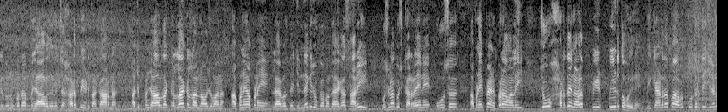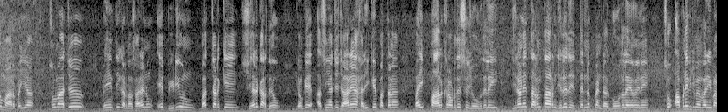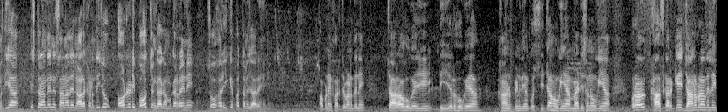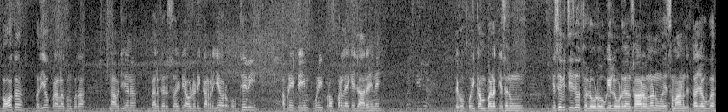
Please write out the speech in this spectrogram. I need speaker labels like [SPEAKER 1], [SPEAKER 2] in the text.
[SPEAKER 1] ਕਿ ਤੁਹਾਨੂੰ ਪਤਾ ਪੰਜਾਬ ਦੇ ਵਿੱਚ ਹੜ੍ਹ ਪੀੜਤਾਂ ਕਾਰਨ ਅੱਜ ਪੰਜਾਬ ਦਾ ਕੱਲਾ ਕੱਲਾ ਨੌਜਵਾਨ ਆਪਣੇ ਆਪਣੇ ਲੈਵਲ ਤੇ ਜਿੰਨੇ ਕੁ ਜੋਗਾ ਬੰਦਾ ਹੈਗਾ, ਸਾਰੇ ਕੁਛ ਨਾ ਕੁਛ ਕਰ ਰਹੇ ਨੇ, ਉਸ ਆਪਣੇ ਭੈਣ ਭਰਾਵਾਂ ਲਈ ਜੋ ਹੜ੍ਹ ਦੇ ਨਾਲ ਪੀ- ਪੀੜਤ ਹੋਏ ਨੇ। ਵੀ ਕਹਿਣ ਦਾ ਭਾਵ ਕੁਦਰਤੀ ਜਿਨ੍ਹਾਂ ਨੂੰ ਮਾਰ ਪਈ ਆ। ਸੋ ਮੈਂ ਅੱਜ ਬੇਨਤੀ ਕਰਦਾ ਸਾਰਿਆਂ ਨੂੰ, ਇਹ ਵੀਡੀਓ ਨੂੰ ਵੱਧ ਚੜ ਕੇ ਸ਼ੇਅਰ ਕਰ ਦਿਓ, ਕਿਉਂਕਿ ਅਸੀਂ ਅੱਜ ਜਾ ਰਹੇ ਹਾਂ ਹਰੀਕੇ ਪੱਤਣ ਬਾਈ ਪਾਲ ਖਰੋੜ ਦੇ ਸਹਿਯੋਗ ਦੇ ਲਈ, ਜਿਨ੍ਹਾਂ ਨੇ ਤਰਨਤਾਰਨ ਜ਼ਿਲ੍ਹੇ ਦੇ ਤਿੰਨ ਪਿੰਡ ਗੋਦ ਲਏ ਹੋਏ ਨੇ। ਸੋ ਆਪਣੀ ਵੀ ਜ਼ਿੰਮੇਵਾਰੀ ਬਣਦੀ ਆ, ਇਸ ਤਰ੍ਹਾਂ ਦੇ ਇਨਸਾਨਾਂ ਦੇ ਨਾਲ ਖੜਨ ਦੀ ਜੋ ਆਲਰੇਡੀ ਬਹੁਤ ਚੰਗਾ ਕੰਮ ਕਰ ਰਹੇ ਨੇ, ਸੋ ਹਰੀ ਕੇ ਪੱਤਣ ਜਾ ਰਹੇ ਹਾਂ ਆਪਣੇ ਫਰਜ਼ ਬਣਦੇ ਨੇ, ਚਾਰਾ ਹੋ ਗਿਆ ਜੀ, ਡੀਜ਼ਲ ਹੋ ਗਿਆ, ਖਾਣ ਪੀਣ ਦੀਆਂ ਕੁਝ ਚੀਜ਼ਾਂ ਹੋ ਗਈਆਂ, ਮੈਡੀਸਨ ਹੋ ਗਈਆਂ, ਔਰ ਖਾਸ ਕਰਕੇ ਜਾਨਵਰਾਂ ਦੇ ਲਈ ਬਹੁਤ ਵਧੀਆ ਉਪਰਾਲਾ ਤੁਹਾਨੂੰ ਪਤਾ, ਨਵਜੀਵਨ ਵੈਲਫੇਅਰ ਸੁਸਾਇਟੀ ਆਲਰੇਡੀ ਕਰ ਰਹੀ ਹੈ, ਔਰ ਉੱਥੇ ਵੀ ਆਪਣੀ ਟੀਮ ਪੂਰੀ ਪ੍ਰੋਪਰ ਲੈ ਕੇ ਜਾ ਰਹੇ ਨੇ। ਦੇਖੋ, ਕੋਈ ਕੰਬਲ ਕਿਸੇ ਨੂੰ, ਕਿਸੇ ਵੀ ਚੀਜ਼ ਉੱਥੇ ਲੋਡ ਹੋਊਗੀ, ਲੋਡ ਦੇ ਅਨੁਸਾਰ ਉਹਨਾਂ ਨੂੰ ਇਹ ਸਮਾਨ ਦਿੱਤਾ ਜਾਊਗਾ।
